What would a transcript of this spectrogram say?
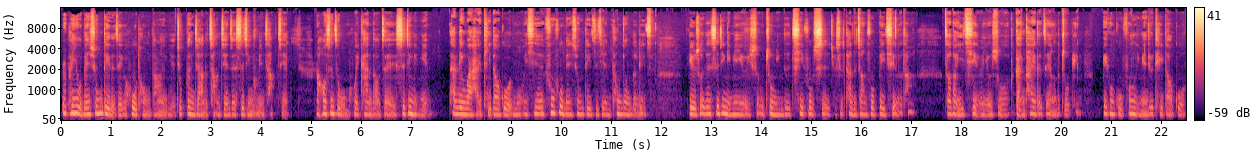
而朋友跟兄弟的这个互通，当然也就更加的常见，在《诗经》里面常见。然后，甚至我们会看到，在《诗经》里面。他另外还提到过某一些夫妇跟兄弟之间通用的例子，比如说在《诗经》里面有一首著名的弃妇诗，就是她的丈夫背弃了她，遭到遗弃而有所感慨的这样的作品。《北风古风》里面就提到过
